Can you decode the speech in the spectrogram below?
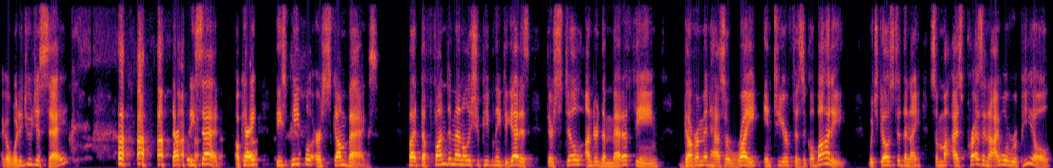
I go, what did you just say? That's what he said. Okay. These people are scumbags. But the fundamental issue people need to get is they're still under the meta theme government has a right into your physical body, which goes to the night. So, my, as president, I will repeal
